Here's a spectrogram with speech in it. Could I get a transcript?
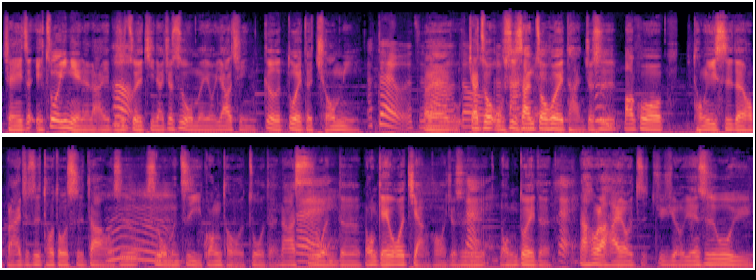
前一阵也做一年了啦，也不是最近了，就是我们有邀请各队的球迷啊，对，我知道，叫做五四三周会谈，就是包括同一师的，本来就是头头是道，是是我们自己光头做的。那斯文的龙给我讲哦，就是龙队的。那后来还有就有源氏物语，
